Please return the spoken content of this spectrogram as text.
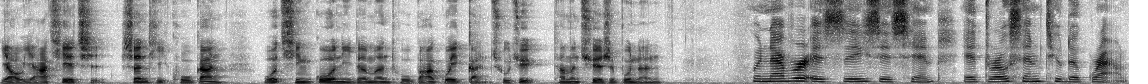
咬牙切齿，身体枯干。 我请过你的门徒把鬼赶出去，他们却是不能。Whenever it seizes him, it throws him to the ground.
